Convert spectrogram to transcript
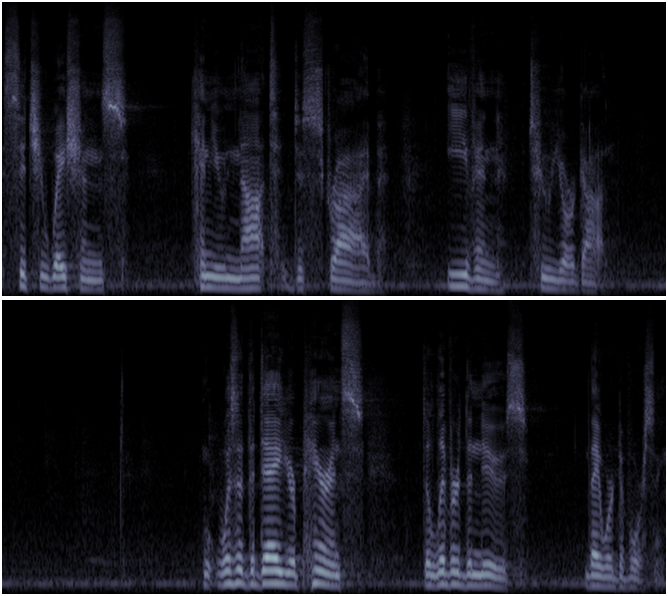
situations can you not describe even to your God? Was it the day your parents delivered the news they were divorcing?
